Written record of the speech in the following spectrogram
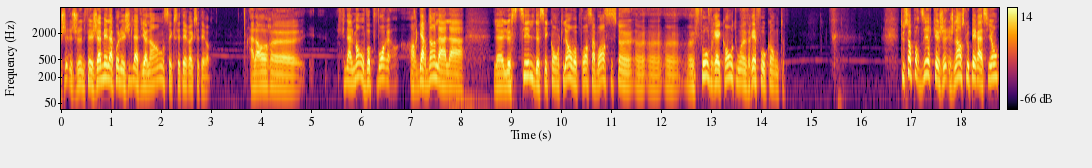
je, ne fais jamais l'apologie de la violence, etc., etc. Alors, finalement, on va pouvoir, en regardant le style de ces comptes-là, on va pouvoir savoir si c'est un, un, faux vrai compte ou un vrai faux compte. Tout ça pour dire que je, lance l'opération.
